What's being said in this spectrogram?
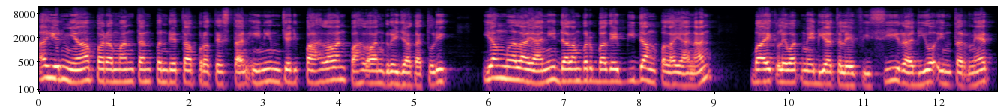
Akhirnya, para mantan pendeta Protestan ini menjadi pahlawan-pahlawan gereja Katolik yang melayani dalam berbagai bidang pelayanan, baik lewat media televisi, radio, internet,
